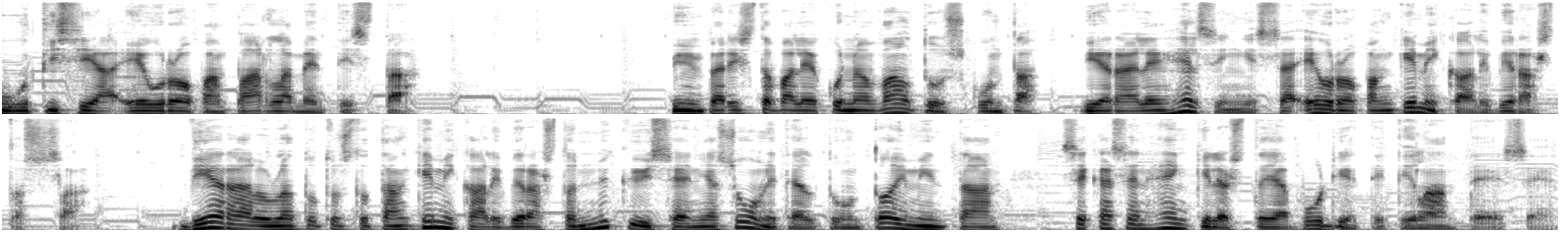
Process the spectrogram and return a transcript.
Uutisia Euroopan parlamentista. Ympäristövaliokunnan valtuuskunta vierailee Helsingissä Euroopan kemikaalivirastossa. Vierailulla tutustutaan kemikaaliviraston nykyiseen ja suunniteltuun toimintaan sekä sen henkilöstö- ja budjettitilanteeseen.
